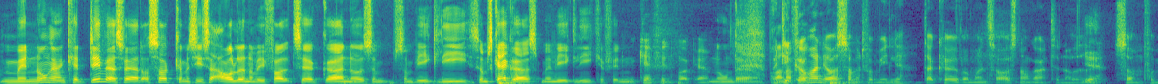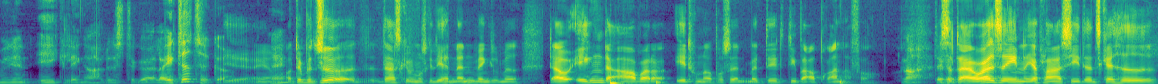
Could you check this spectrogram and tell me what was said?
men nogle gange kan det være svært, og så kan man sige, så aflønner vi folk til at gøre noget, som, som vi ikke lige, som skal gøres, men vi ikke lige kan finde kan finde folk, ja. nogen, der Men det gør for. man jo også som en familie. Der køber man så også nogle gange til noget, Ja. som familien ikke længere har lyst til at gøre, eller ikke tid til at gøre. Ja, ja. Og det betyder, der skal vi måske lige have den anden vinkel med. Der er jo ingen, der arbejder 100% med det, de bare brænder for. Nej, Altså, der er jo altid en, jeg plejer at sige, den skal hedde 80-20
